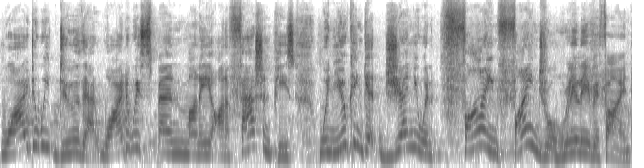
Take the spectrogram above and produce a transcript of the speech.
Why do we do that? Why do we spend money on a fashion piece when you can get genuine, fine, fine jewelry? Really refined,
